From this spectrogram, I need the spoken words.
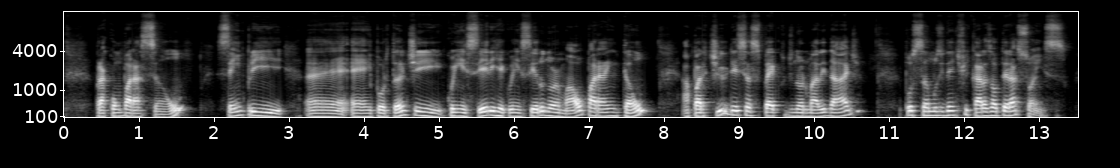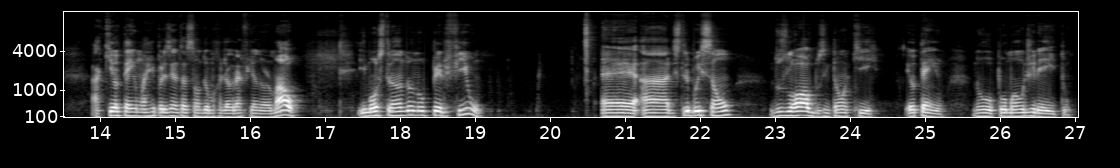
para comparação Sempre é, é importante conhecer e reconhecer o normal para então, a partir desse aspecto de normalidade, possamos identificar as alterações. Aqui eu tenho uma representação de uma radiografia normal e mostrando no perfil é, a distribuição dos lobos. Então aqui eu tenho no pulmão direito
